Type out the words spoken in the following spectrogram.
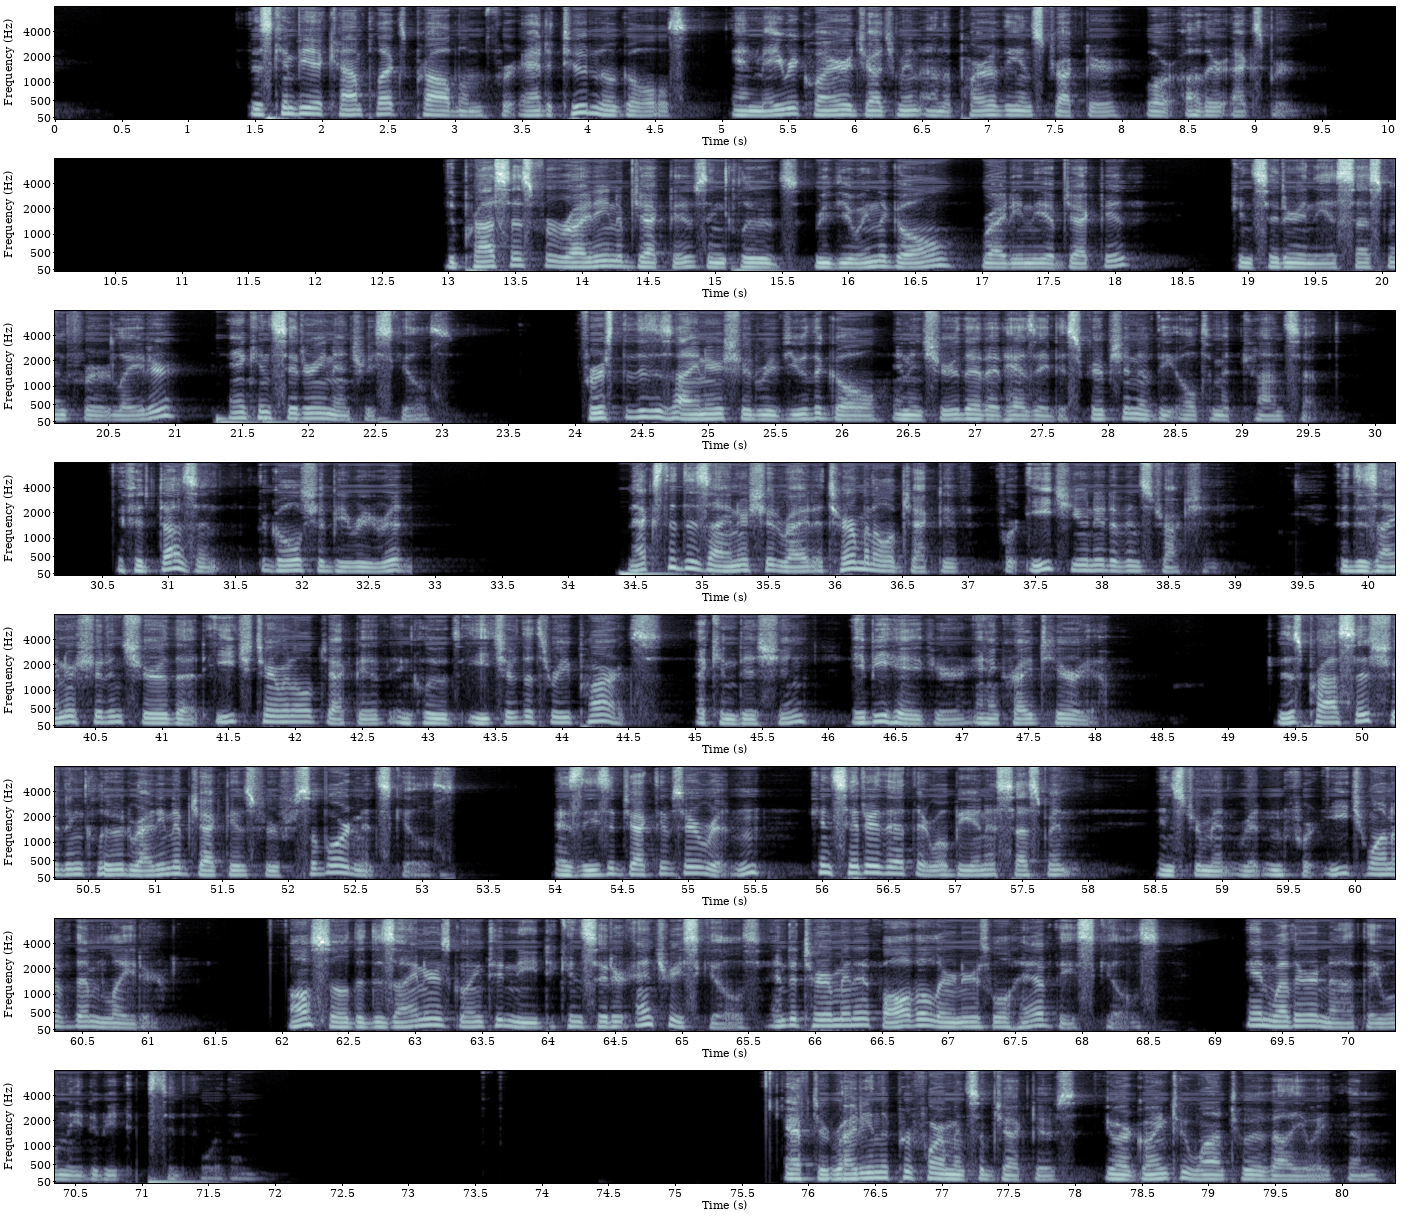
This can be a complex problem for attitudinal goals and may require judgment on the part of the instructor or other expert. The process for writing objectives includes reviewing the goal, writing the objective, considering the assessment for later, and considering entry skills. First, the designer should review the goal and ensure that it has a description of the ultimate concept. If it doesn't, the goal should be rewritten. Next, the designer should write a terminal objective for each unit of instruction. The designer should ensure that each terminal objective includes each of the three parts, a condition, a behavior, and criteria. This process should include writing objectives for subordinate skills. As these objectives are written, consider that there will be an assessment instrument written for each one of them later. Also, the designer is going to need to consider entry skills and determine if all the learners will have these skills and whether or not they will need to be tested for them. After writing the performance objectives, you are going to want to evaluate them.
